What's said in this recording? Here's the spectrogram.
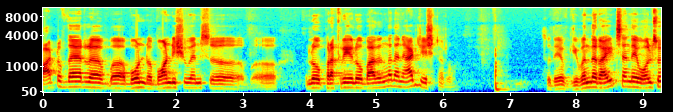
part of their bond bond ఇష్యూయన్స్లో ప్రక్రియలో భాగంగా దాన్ని యాడ్ చేసినారు. So they have given the rights and they also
